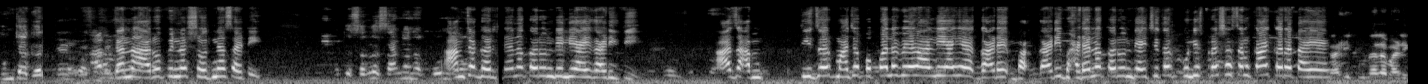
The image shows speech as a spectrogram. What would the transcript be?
तुमच्या घर त्यांना आरोपींना शोधण्यासाठी. ते सगळं सांगा ना कोण आमच्या घरच्यानं करून दिली आहे गाडी ती. आज आम ती जर माझ्या पप्पाला वेळ आली आहे गाडी भा- गाडी भाड्यानं करून द्यायची तर पोलीस प्रशासन काय करत आहे? गाडी कुणाला भाडे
